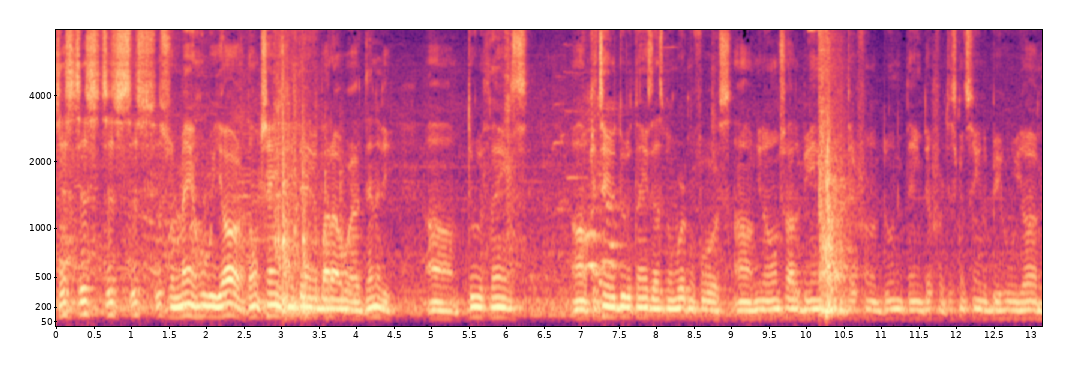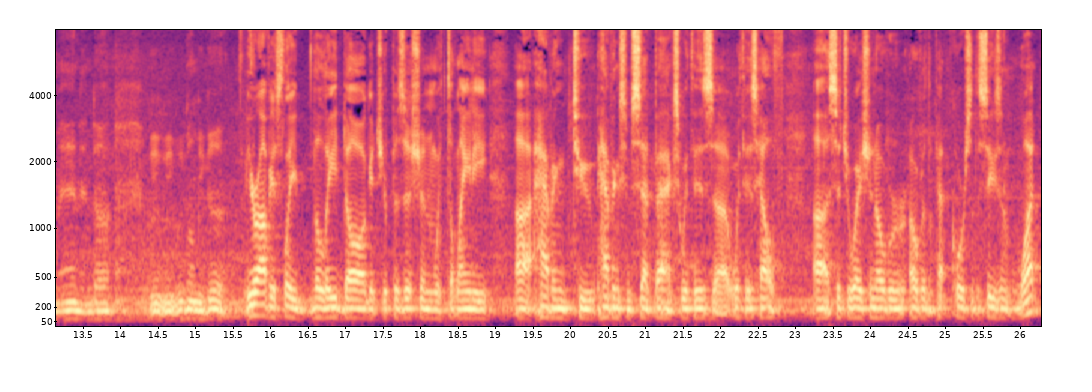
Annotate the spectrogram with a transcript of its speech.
just, just, just, just, just remain who we are. Don't change anything about our identity. Um, do the things um, continue to do the things that's been working for us. Um, you know, don't try to be anything different or do anything different. Just continue to be who we are, man, and uh, we, we, we're going to be good. You're obviously the lead dog at your position with Delanie uh, having to having some setbacks with his uh, with his health uh, situation over over the course of the season. What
